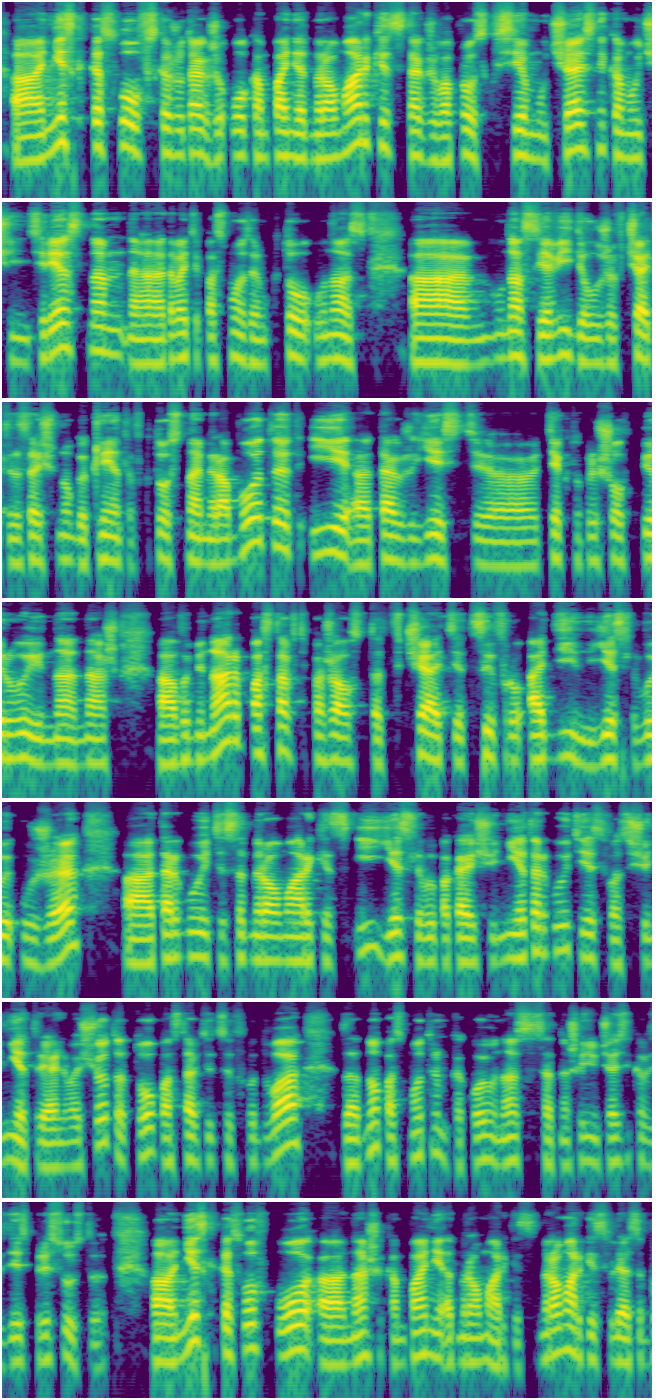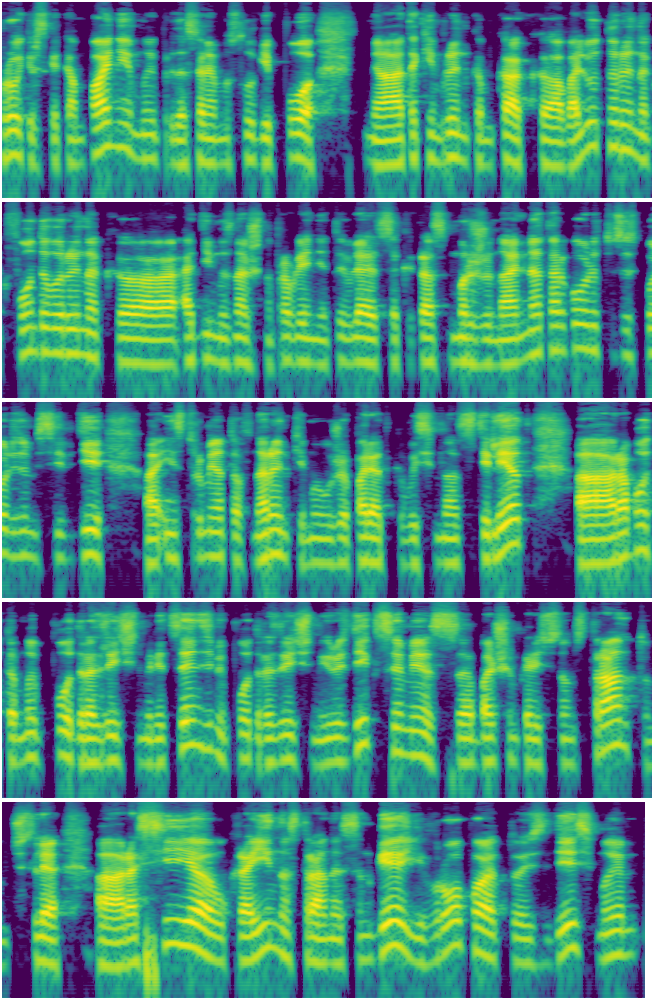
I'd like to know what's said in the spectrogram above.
А, несколько слов скажу также о компании Admiral Markets, также вопрос к всем участникам, очень интересно. А, давайте посмотрим, кто у нас. А, у нас, я видел уже в чате достаточно много клиентов, кто с нами работает, и также есть э, те, кто пришел впервые на наш вебинар. Поставьте, пожалуйста, в чате цифру 1, если вы уже торгуете с Admiral Markets, и если вы пока еще не торгуете, если у вас еще нет реального счета, то поставьте цифру 2, заодно посмотрим, какое у нас соотношение участников здесь присутствует присутствуют. А, несколько слов о а, нашей компании Admiral Markets. Admiral Markets является брокерской компанией. Мы предоставляем услуги по а, таким рынкам, как валютный рынок, фондовый рынок. Одним из наших направлений это является как раз маржинальная торговля, то есть используем CFD инструментов. На рынке мы уже порядка 18 лет. Работаем мы под различными лицензиями, под различными юрисдикциями с большим количеством стран, в том числе Россия, Украина, страны СНГ, Европа. То есть здесь мы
